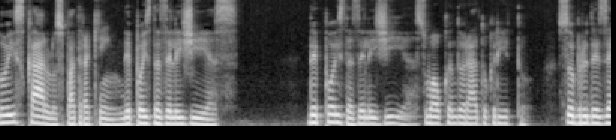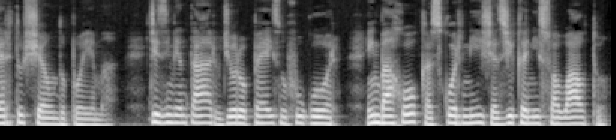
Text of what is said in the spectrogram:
Luiz Carlos Patraquim, depois das elegias. Depois das elegias, o alcandorado grito sobre o deserto chão do poema. Desinventário de oropéis no fulgor, em barrocas cornijas de caniço ao alto,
